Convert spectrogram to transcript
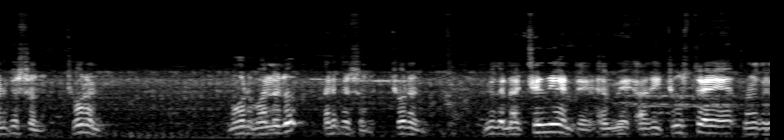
కనిపిస్తుంది చూడండి. మూడు బల్లులు కనిపిస్తుంది. చూడండి. మీకు నచ్చింది అంటే అది చూస్తే మనకు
